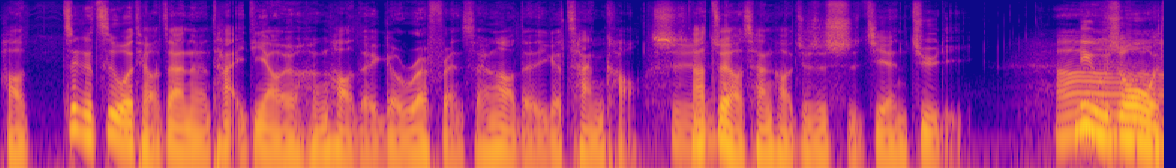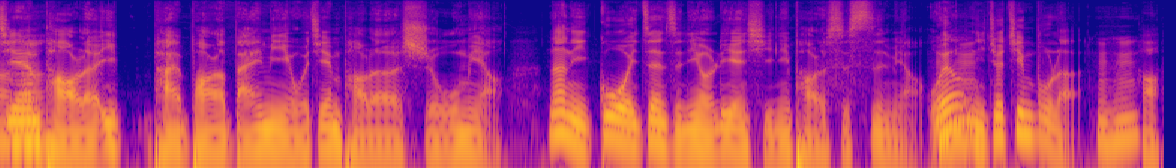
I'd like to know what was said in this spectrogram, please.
好，这个自我挑战呢，它一定要有很好的一个 reference，很好的一个参考。是，它最好参考就是时间距离。啊、例如说，我今天跑了一排，跑了百米，我今天跑了十五秒。那你过一阵子，你有练习，你跑了十四秒，我、嗯、哟，你就进步了。嗯哼，好，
